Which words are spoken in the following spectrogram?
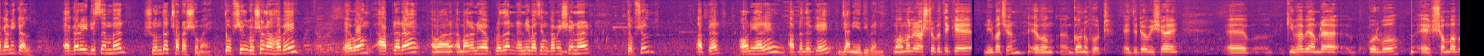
আগামীকাল এগারোই ডিসেম্বর সন্ধ্যা ছটার সময় তফসিল ঘোষণা হবে এবং আপনারা মাননীয় প্রধান নির্বাচন কমিশনার তফসিল আপনার অনিয়ারে আপনাদেরকে জানিয়ে দিবেন। মহামান্য রাষ্ট্রপতিকে নির্বাচন এবং গণভোট, এই দুটো বিষয় কীভাবে আমরা করব সম্ভাব্য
